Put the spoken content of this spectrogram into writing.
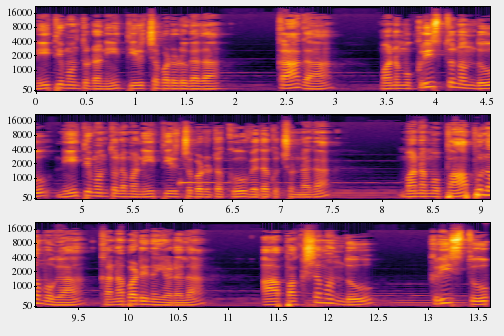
నీతిమంతుడని తీర్చబడుడు గదా? కాగా మనము క్రీస్తునందు నీతిమంతులమని తీర్చబడుటకు వెదకుచుండగా మనము పాపులముగా కనబడిన ఎడల ఆ పక్షమందు క్రీస్తు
